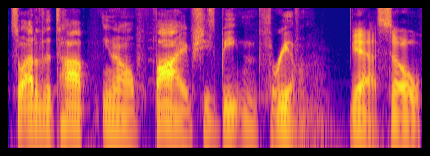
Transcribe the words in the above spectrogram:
So out of the top, you know, five, she's beaten three of them. Yeah, so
